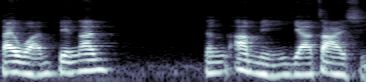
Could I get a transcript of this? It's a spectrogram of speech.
台湾平安。当暗暝夜早的时，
